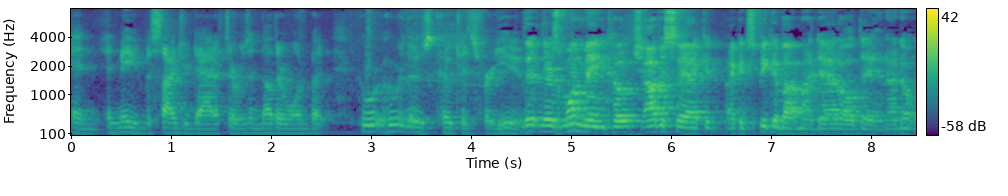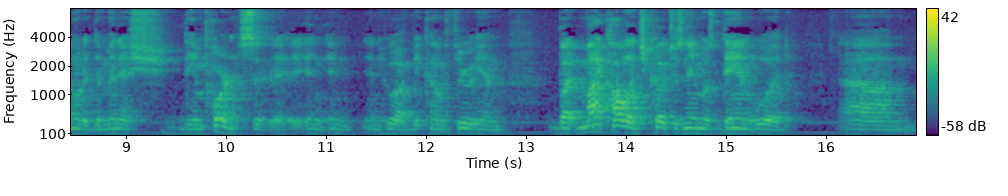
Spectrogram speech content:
and and maybe besides your dad, if there was another one, but who who are those coaches for you? There's one main coach. Obviously, I could I could speak about my dad all day, and I don't want to diminish the importance in in, in who I've become through him. But my college coach's name was Dan Wood, um,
